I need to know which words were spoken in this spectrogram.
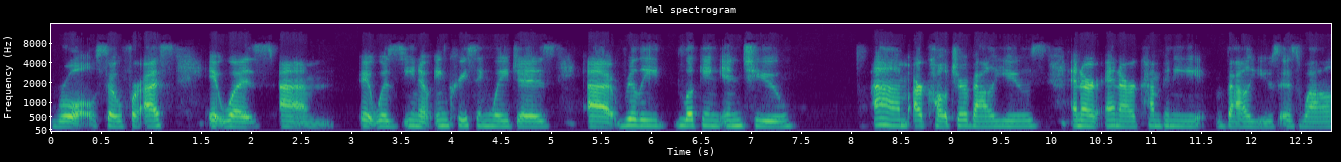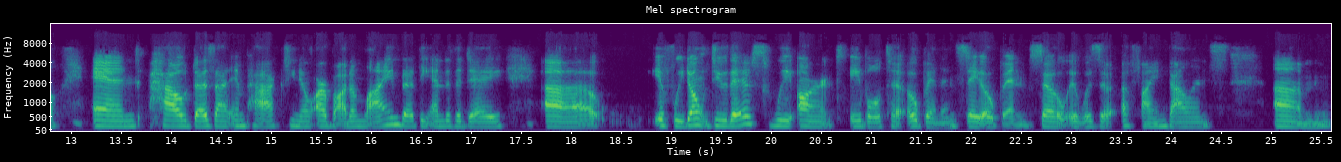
role. So for us it was um, it was you know increasing wages uh, really looking into um, our culture values and our and our company values as well. And how does that impact you know our bottom line? But at the end of the day uh, if we don't do this we aren't able to open and stay open. So it was a, a fine balance um,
